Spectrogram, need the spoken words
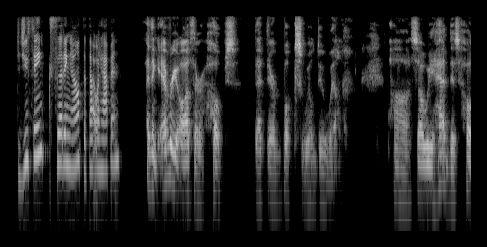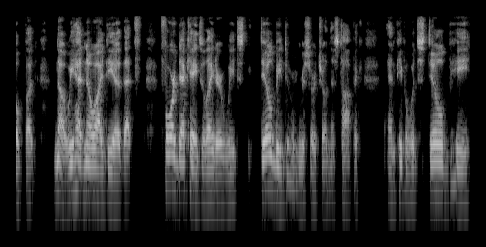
Did you think setting out that that would happen? I think every author hopes that their books will do well. Uh, so we had this hope, but no, we had no idea that four decades later we'd still be doing research on this topic, and people would still be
